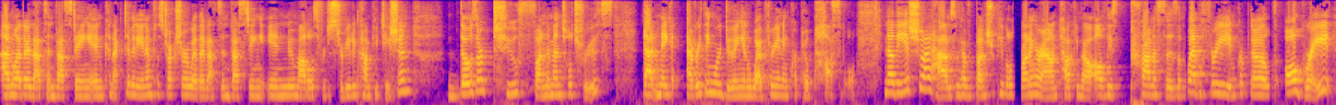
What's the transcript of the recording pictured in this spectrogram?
And whether that's investing in connectivity and infrastructure, whether that's investing in new models for distributed computation. Those are two fundamental truths that make everything we're doing in Web3 and in crypto possible. Now, the issue I have is we have a bunch of people running around talking about all these promises of Web3 and crypto. It's all great.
